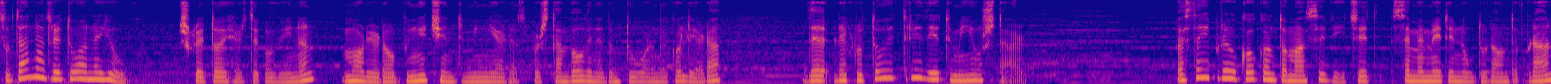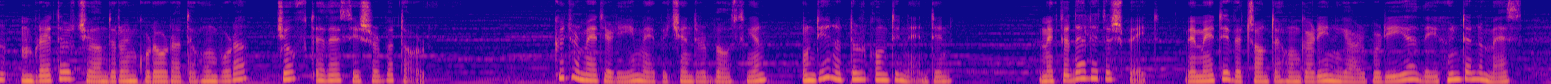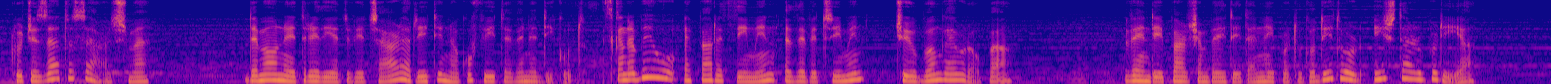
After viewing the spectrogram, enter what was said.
Sultani u drejtua në jug, shkretoi Hercegovinën, mori rob 100 mijë njerëz për Stambollin e dëmtuar nga kolera dhe rekrutoi 30 mijë ushtarë. Pastaj i preu kokën Tomaseviçit se Mehmeti nuk duronte pranë mbretër që ëndërrojnë kurorat e humbura, qoftë edhe si shërbëtorë. Ky tërmet i ri me epiqendër Bosnjën, u ndie në tërë kontinentin. Me këtë dalje të shpejtë, Mehmeti veçonte Hungarinë nga Arbëria dhe i hynte në mes kryqëzatës së ardhshme. Demoni 30 vjeçar arriti në kufijtë e Venedikut. Skënderbeu e pa rrethimin dhe veçimin që iu bë nga Europa. Vendi i parë që mbetej tani për t'u goditur ishte Arbëria,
